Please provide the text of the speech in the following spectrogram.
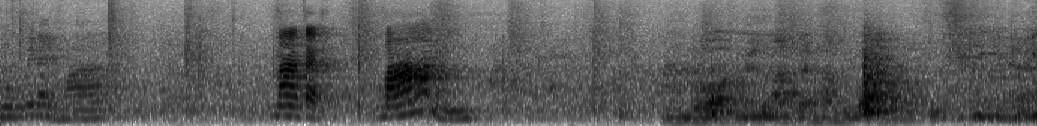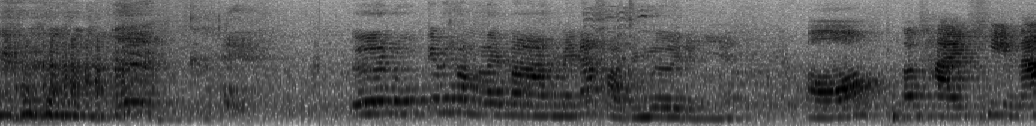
ลูกไปไหนมา มาจากบ้านบอกไม่มาแต่ทำบ้าเออนุ๊กแกไปทำอะไรมาทำไมหน้าขาวจังเลยเดี๋ยวนี้ อ๋อ เราใช้ครีมหน้า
